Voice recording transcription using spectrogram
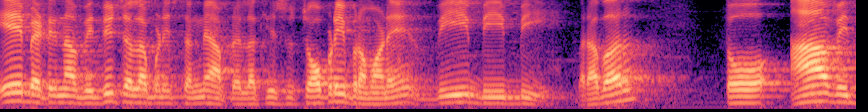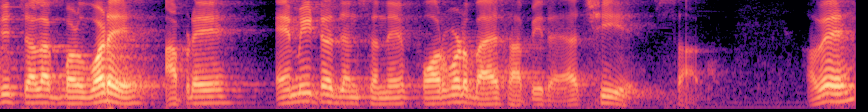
એ બેટરીના વિદ્યુત ચલાપણી સંઘને આપણે લખીશું ચોપડી પ્રમાણે વીબીબી બરાબર? તો આ વિદ્યુત ચાલક બળ વડે આપણે એમીટર જંકશનને ફોરવર્ડ બાયસ આપી રહ્યા છીએ. સારું. હવે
